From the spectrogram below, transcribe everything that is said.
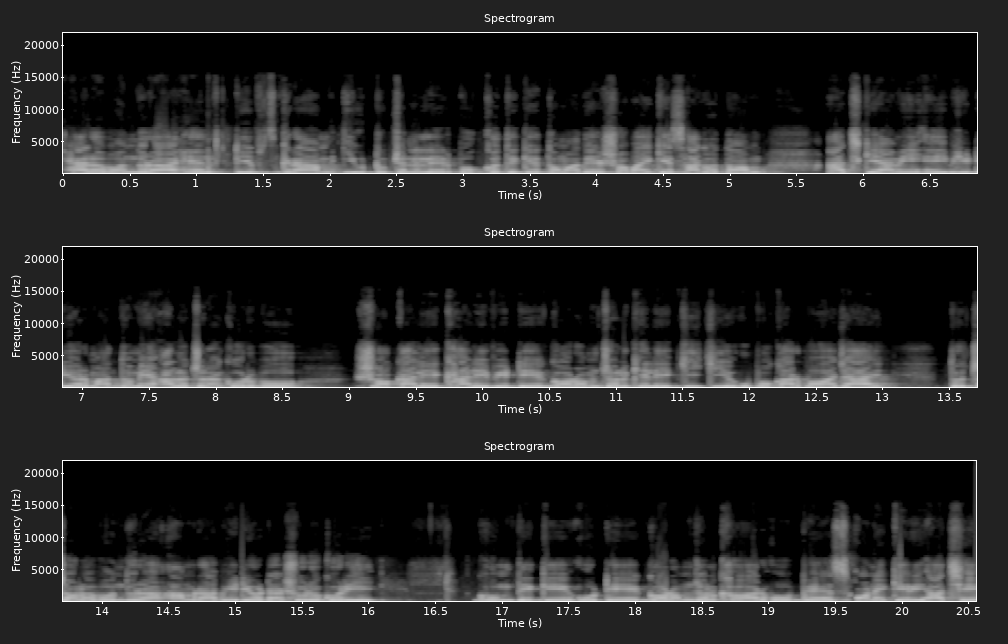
হ্যালো বন্ধুরা হেলথ টিপস গ্রাম ইউটিউব চ্যানেলের পক্ষ থেকে তোমাদের সবাইকে স্বাগতম। আজকে আমি এই ভিডিওর মাধ্যমে আলোচনা করব, সকালে খালি পেটে গরম জল খেলে কি কি উপকার পাওয়া যায়? তো চলো বন্ধুরা, আমরা ভিডিওটা শুরু করি। ঘুম থেকে উঠে গরম জল খাওয়ার অভ্যেস অনেকেরই আছে।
